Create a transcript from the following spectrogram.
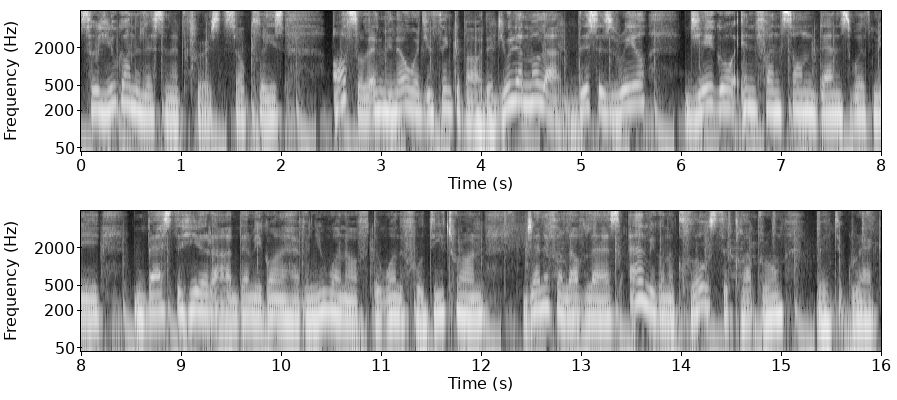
So you're gonna listen at first. So please also let me know what you think about it. Julian Muller, this is real. Diego Infanson, Dance With Me. Best Hira. Then we're gonna have a new one of the wonderful Detron, Jennifer Loveless, and we're gonna close the club room with Greg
